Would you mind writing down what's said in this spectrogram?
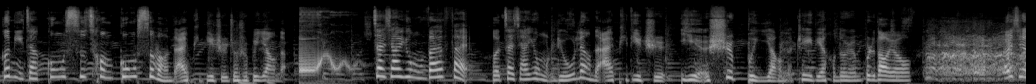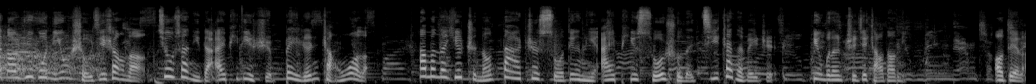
和你在公司蹭公司网的 IP 地址就是不一样的。在家用 WiFi 和在家用流量的 IP 地址也是不一样的，这一点很多人不知道哟。而且呢，如果你用手机上网，就算你的 IP 地址被人掌握了，他们呢也只能大致锁定你 IP 所属的基站的位置，并不能直接找到你。哦，对了，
